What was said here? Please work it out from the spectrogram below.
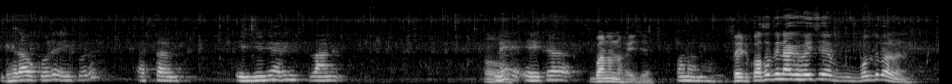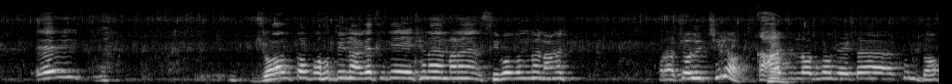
ঘেরাও করে এই করে একটা ইঞ্জিনিয়ারিং প্ল্যান এইটা বানানো হয়েছে। বানানো। তো এটা কতদিন আগে হয়েছে বলতে পারবেন? এই জল তো বহুদিন আগে থেকে এখানে মানে শিবগঙ্গা নামে প্রচলিত ছিল। কাজ লগভগ এটা এখন দশ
